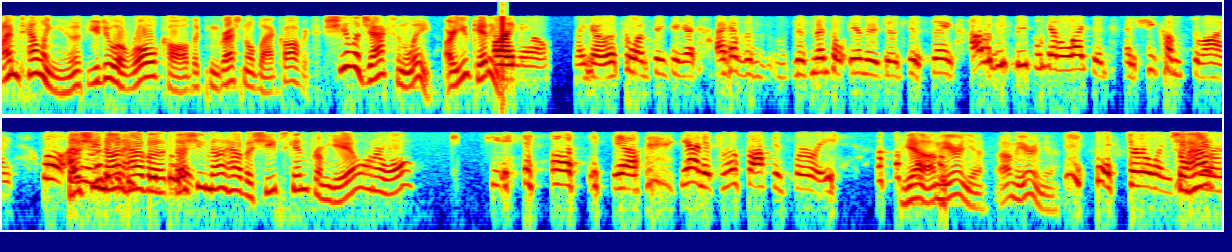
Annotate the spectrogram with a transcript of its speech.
I'm telling you, if you do a roll call, the Congressional Black Caucus, Sheila Jackson Lee. Are you kidding? Oh, I know. I know. That's what I'm thinking. I have this this mental image of just saying, "How do these people get elected?" And she comes to mind. Well, I does mean, she not have a. Does she not have a sheepskin from Yale on her wall? Yeah, yeah, and it's real soft and furry. Yeah, I'm hearing you. I'm hearing you. it's sterling. So how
